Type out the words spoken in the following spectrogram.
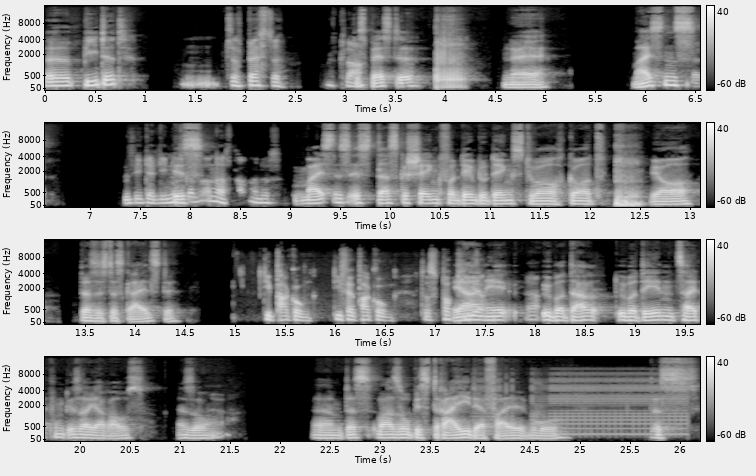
äh, bietet, Das Beste, klar. das Beste? Pff, nee. Meistens, Sieht der Linus ist- ganz anders, sagt man das. meistens ist das Geschenk, von dem du denkst, oh Gott, pff, ja, das ist das Geilste. Die Packung, die Verpackung, das Papier. Ja, nee, Ja. Über, da, über den Zeitpunkt ist er ja raus. Also, Ja. ähm, das war so bis drei der Fall, wo das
